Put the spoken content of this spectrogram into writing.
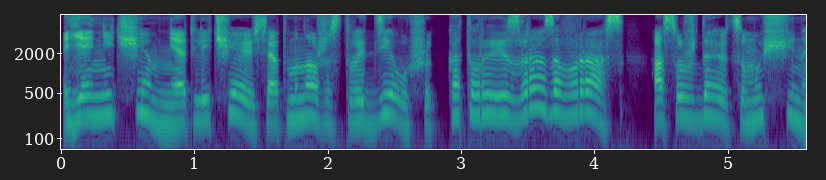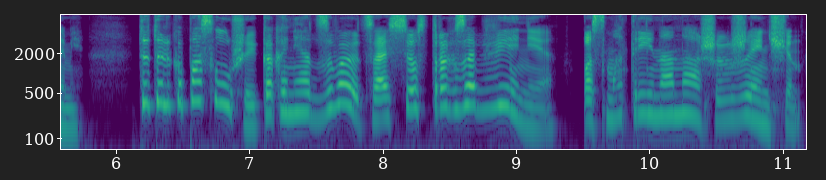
Я ничем не отличаюсь от множества девушек, которые из раза в раз осуждаются мужчинами — ты только послушай, как они отзываются о сестрах забвения. Посмотри на наших женщин.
